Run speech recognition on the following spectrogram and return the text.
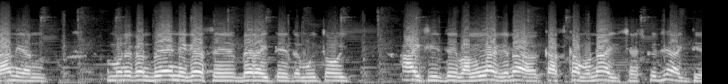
জানি আর মনে করেন বেয়াই না গেছে বেড়াইতে তো মুই তো ওই আইছি যে ভালো লাগে না কাজ কাম নাই শেষ করে আইতে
